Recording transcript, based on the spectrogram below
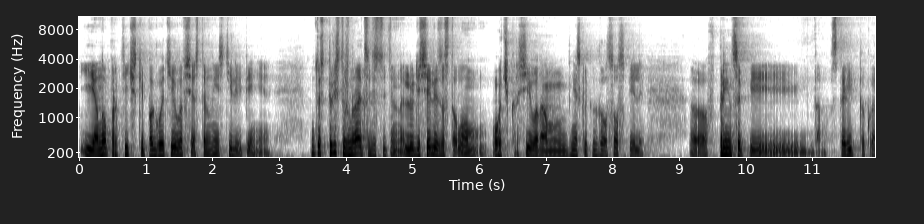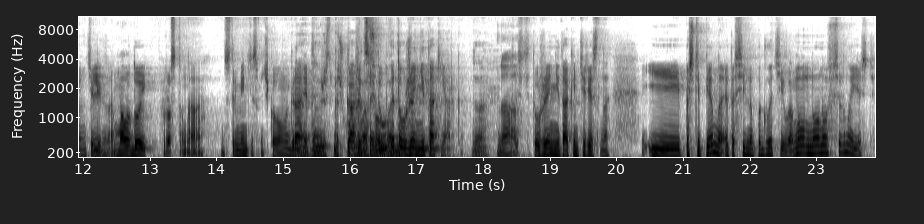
и оно практически поглотило все остальные стили пения. Ну, то есть туристу же нравится действительно. Люди сели за столом, очень красиво, там несколько голосов спели. Э, В принципе, там, старик какой-нибудь или молодой просто на инструменте смычковом играет. там же Как Смычкова кажется, это, это уже не так ярко. Да. То Да. есть это уже не так интересно. И постепенно это сильно поглотило. Но, но оно все равно есть.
